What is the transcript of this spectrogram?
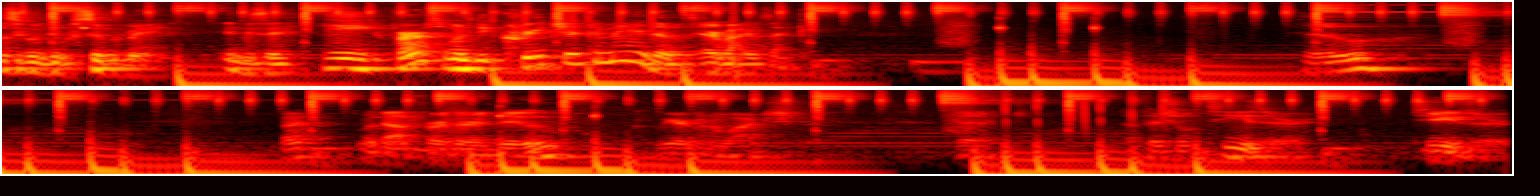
What's he gonna do with Superman? And they say, hey, first we're gonna do Creature Commandos. Everybody was like, who? But without further ado, we are gonna watch the official teaser, teaser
